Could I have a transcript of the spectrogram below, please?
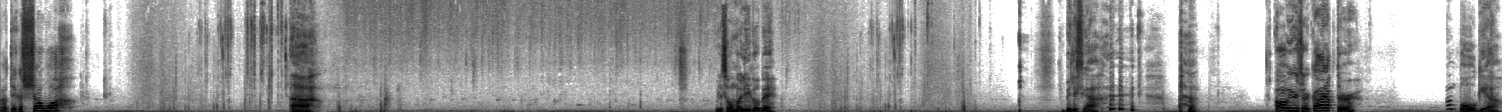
I'll take a shower. Ah. Bilis mo maligo, be. Bilis nga. oh, here's our character. Ang pogi ah.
